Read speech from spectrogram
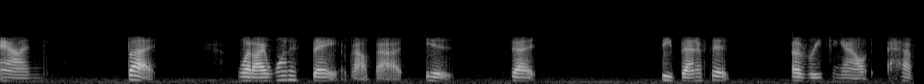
and but what I want to say about that is that the benefits of reaching out have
